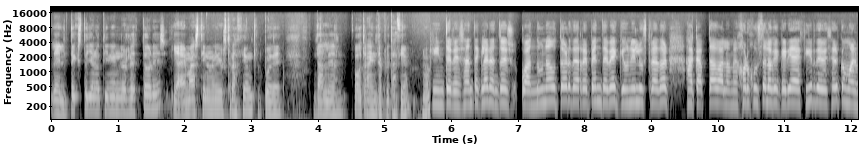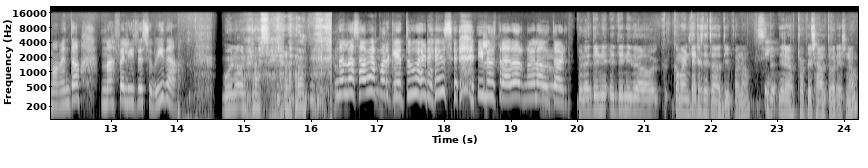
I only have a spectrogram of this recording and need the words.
el texto ya lo tienen los lectores y además tiene una ilustración que puede darles otra interpretación, ¿no? Qué interesante, claro. Entonces, cuando un autor de repente ve que un ilustrador ha captado a lo mejor justo lo que quería decir, debe ser como el momento más feliz de su vida. Bueno, no lo sé, no lo- No lo sabes porque tú eres ilustrador, no el autor. pero he, teni- he tenido comentarios de todo tipo, ¿no? Sí. De, de los propios autores, ¿no?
